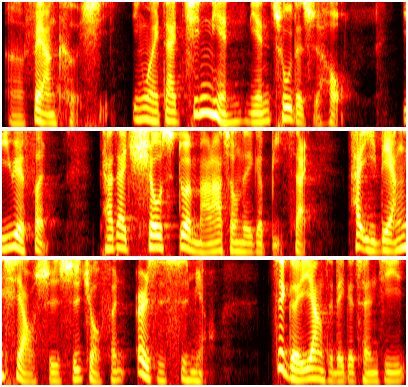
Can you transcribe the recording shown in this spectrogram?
呃非常可惜？因为在今年年初的时候，一月份他在休斯顿马拉松的一个比赛，他以两小时十九分二十四秒。这个样子的一个成绩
